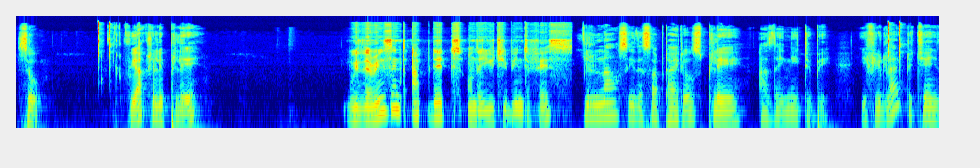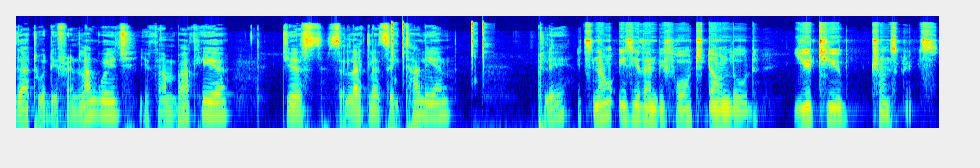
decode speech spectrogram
So if we actually play, with the recent update on the YouTube interface, you'll now see the subtitles play as they need to be. If you'd like to change that to a different language, you come back here, just select, let's say Italian, play. It's now easier than before to download YouTube transcripts.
